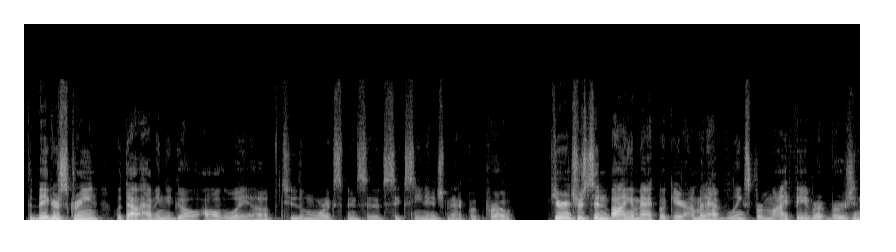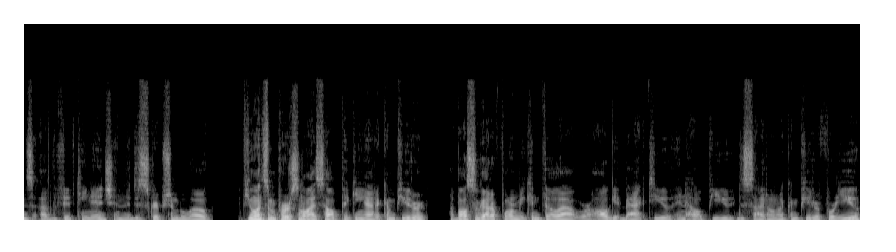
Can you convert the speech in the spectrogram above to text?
the bigger screen without having to go all the way up to the more expensive 16-inch MacBook Pro. If you're interested in buying a MacBook Air, I'm going to have links for my favorite versions of the 15-inch in the description below. If you want some personalized help picking out a computer, I've also got a form you can fill out where I'll get back to you and help you decide on a computer for you.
